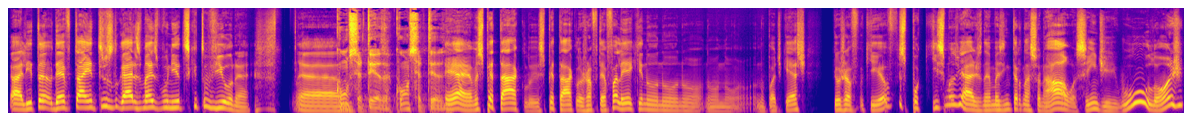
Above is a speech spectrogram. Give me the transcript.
ali tá- deve estar entre os lugares mais bonitos que tu viu, né? Ah, Com certeza, com certeza. é, é um espetáculo, espetáculo. Eu já até falei aqui no, no, no, no- no podcast que eu já que eu fiz pouquíssimas viagens, né? Mas internacional, assim, de uh, longe,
